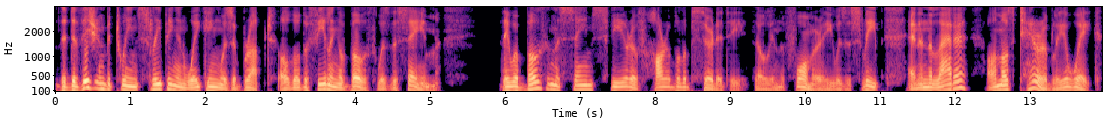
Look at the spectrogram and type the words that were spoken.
The division between sleeping and waking was abrupt, although the feeling of both was the same. They were both in the same sphere of horrible absurdity, though in the former he was asleep, and in the latter almost terribly awake.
